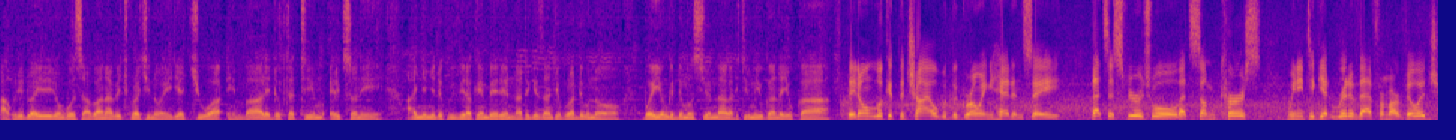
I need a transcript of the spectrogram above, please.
akulira eddwaliro erirongoosa abaana ab'ekikula kino erya kiwa embaale dr tim erikson annyonnyodde ku biviirako embeera eno n'ategeeza nti obulwadde buno bweyongedde mu nsi yonna nga tekiri mu uganda yokka They don't look at the child with the growing head and say, that's a spiritual, that's some curse. We need to get rid of that from our village.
